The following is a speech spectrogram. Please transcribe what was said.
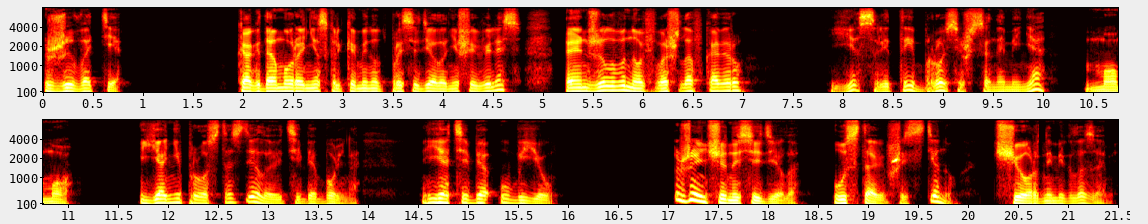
животе. Когда Мора несколько минут просидела, не шевелясь, Энджел вновь вошла в камеру. «Если ты бросишься на меня, Момо, я не просто сделаю тебе больно, я тебя убью». Женщина сидела, уставившись в стену черными глазами.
